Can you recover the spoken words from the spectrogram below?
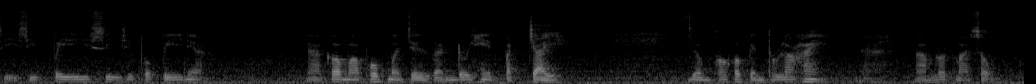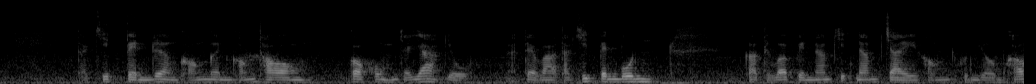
สี่สิบปีสี่สิบกว่าปีเนี่ยนะก็มาพบมาเจอกันโดยเหตุปัจจัยโยมเขาก็เป็นธุระให้นะนำรถมาส่ง ถ้าคิดเป็นเรื่องของเงินของทองก็คงจะยากอยู่ แต่ว่าถ้าคิดเป็นบุญ ก็ถือว่าเป็นน้ำจิตน้ำใจของคุณโยมเขา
